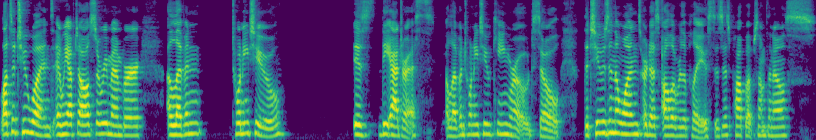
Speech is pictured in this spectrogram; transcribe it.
Lots of two ones. And we have to also remember 1122 is the address 1122 King Road. So the twos and the ones are just all over the place. Does this pop up something else?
